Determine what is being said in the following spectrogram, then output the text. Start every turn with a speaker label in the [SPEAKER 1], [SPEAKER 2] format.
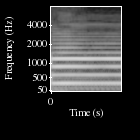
[SPEAKER 1] Oh.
